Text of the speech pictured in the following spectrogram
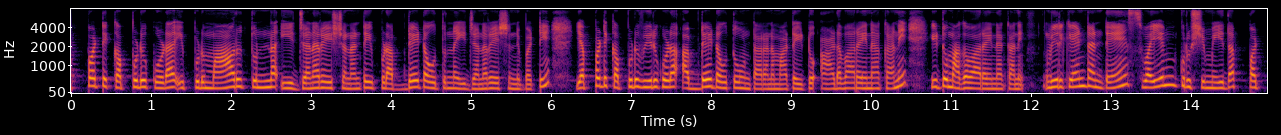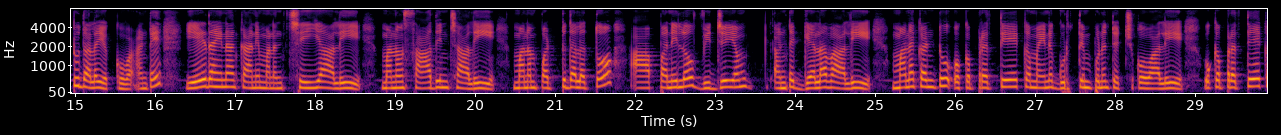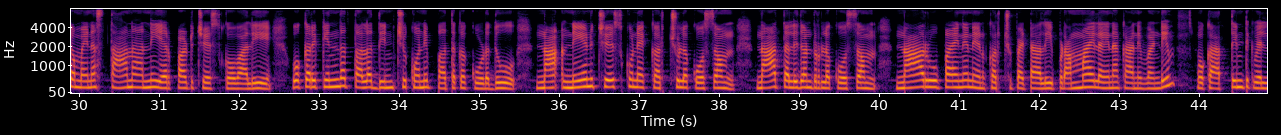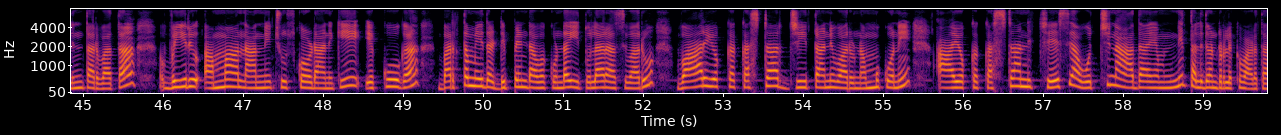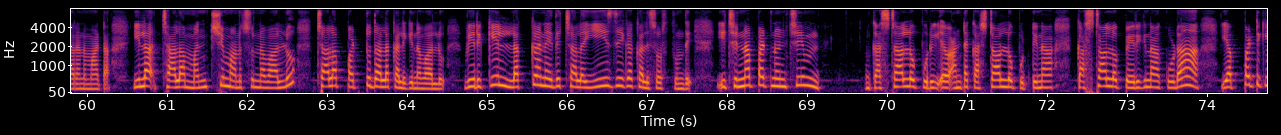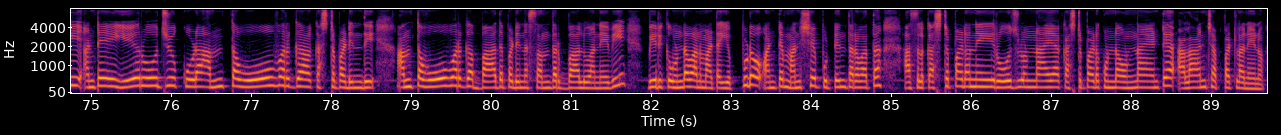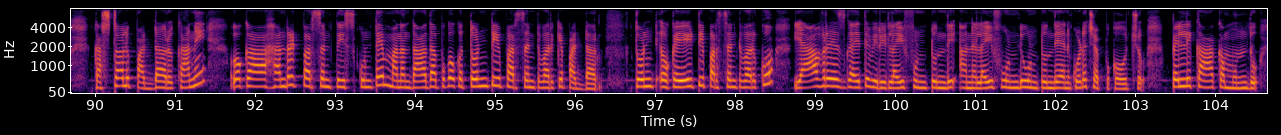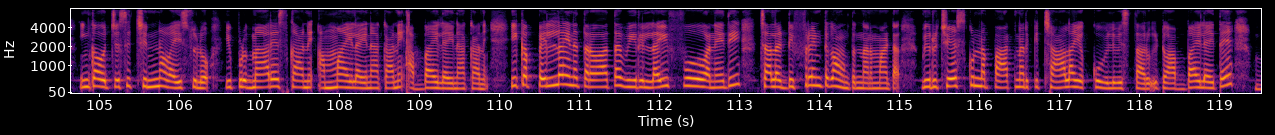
ఎప్పటికప్పుడు కూడా ఇప్పుడు మారుతున్న ఈ జనరేషన్ అంటే ఇప్పుడు అప్డేట్ అవుతున్న ఈ జనరేషన్ని బట్టి ఎప్పటికప్పుడు వీరు కూడా అప్డేట్ అవుతూ ఉంటారనమాట ఇటు ఆడవారైనా కానీ ఇటు మగవారైనా కానీ. వీరికి ఏంటంటే స్వయం కృషి మీద పట్టుదల ఎక్కువ. అంటే ఏదైనా కానీ మనం చెయ్యాలి మనం సాధించాలి. మనం పట్టుదలతో ఆ పనిలో విజయం అంటే గెలవాలి. మనకంటూ ఒక ప్రత్యేకమైన గుర్తింపును తెచ్చుకోవాలి. ఒక ప్రత్యేకమైన స్థానాన్ని ఏర్పాటు చేసుకోవాలి. ఒకరి కింద తల దించుకొని బతకకూడదు. నా నేను చేసుకునే ఖర్చుల కోసం నా తల్లిదండ్రుల కోసం నా రూపాయినే నేను ఖర్చు పెట్టాలి. ఇప్పుడు అమ్మాయిలైనా కానివ్వండి ఒక అత్తింటికి వెళ్ళిన తర్వాత వీరు అమ్మ నాన్ని చూసుకోవడానికి ఎక్కువగా భర్త మీద డిపెండ్ అవ్వకుండా ఈ తులారాశి వారు వారి యొక్క కష్ట జీతాన్ని వారు నమ్ముకొని ఆ యొక్క కష్టాన్ని చేసి ఆ వచ్చిన ఆదాయాన్ని తల్లిదండ్రులకు వాడతారనమాట ఇలా చాలా మంచి మనసున్న వాళ్ళు చాలా పట్టుదల కలిగిన వాళ్ళు వీరికి లక్ అనేది చాలా ఈజీగా కలిసి వస్తుంది ఈ చిన్నప్పటి నుంచి కష్టాల్లో పురి అంటే కష్టాల్లో పుట్టిన కష్టాల్లో పెరిగినా కూడా ఎప్పటికీ అంటే ఏ రోజు కూడా అంత ఓవర్గా కష్టపడింది అంత ఓవర్గా బాధపడిన సందర్భాలు అనేవి వీరికి ఉండవన్నమాట. ఎప్పుడో అంటే మనిషే పుట్టిన తర్వాత అసలు కష్టపడని రోజులు ఉన్నాయా కష్టపడకుండా ఉన్నాయంటే అలా అని చెప్పట్లా నేను. కష్టాలు పడ్డారు కానీ ఒక హండ్రెడ్ పర్సెంట్ తీసుకుంటే మనం దాదాపుగా ఒక ట్వంటీ పర్సెంట్ వరకే పడ్డారు. ట్వంటీ ఒక ఎయిటీ పర్సెంట్ వరకు యావరేజ్గా అయితే వీరి లైఫ్ ఉంటుంది అనే లైఫ్ ఉండి ఉంటుంది అని కూడా చెప్పుకోవచ్చు. పెళ్ళి కాక ముందు ఇంకా వచ్చేసి చిన్న వయసులో ఇప్పుడు మ్యారేజ్ కానీ అమ్మాయిలైనా కానీ అబ్బాయిలైనా కానీ ఇక పెళ్ళైన తర్వాత వీరి లైఫ్ అనేది చాలా డిఫరెంట్గా ఉంటుందన్నమాట. వీరు చేసుకున్న పార్ట్నర్కి చాలా ఎక్కువ విలువిస్తారు. ఇటు అబ్బాయిలు అయితే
